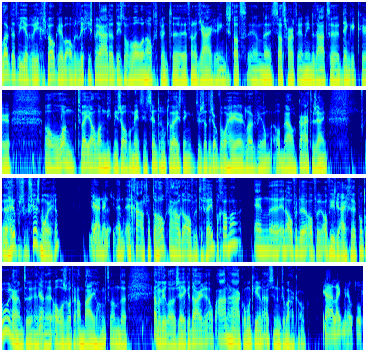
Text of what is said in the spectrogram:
leuk dat we hier weer gesproken hebben over de lichtjesparade. Het is toch wel een hoogtepunt eh, van het jaar in de stad en eh, het stadshart. En inderdaad, eh, denk ik, eh, al lang, twee jaar lang niet meer zoveel mensen in het centrum geweest, denk ik. Dus dat is ook wel heel erg leuk weer om al bij elkaar te zijn. Eh, heel veel succes morgen. Ja, en, dank je wel. en, en ga ons op de hoogte houden over het tv-programma. En, eh, en over, de, over, over jullie eigen kantoorruimte en Ja. eh, alles wat er aan bijhangt. Want eh, ja, we willen zeker daarop aanhaken om een keer een uitzending te maken ook. Ja, lijkt me heel tof.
